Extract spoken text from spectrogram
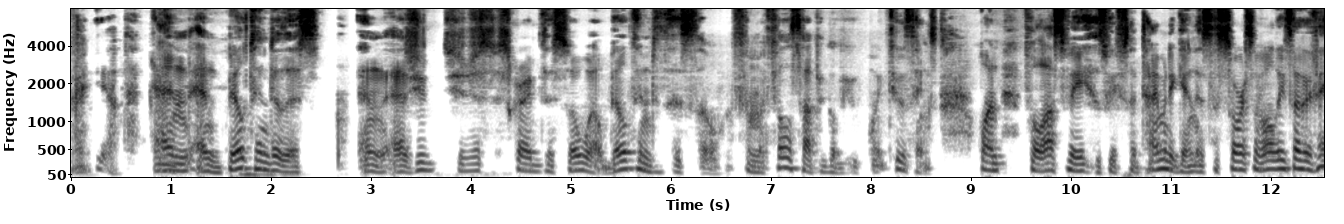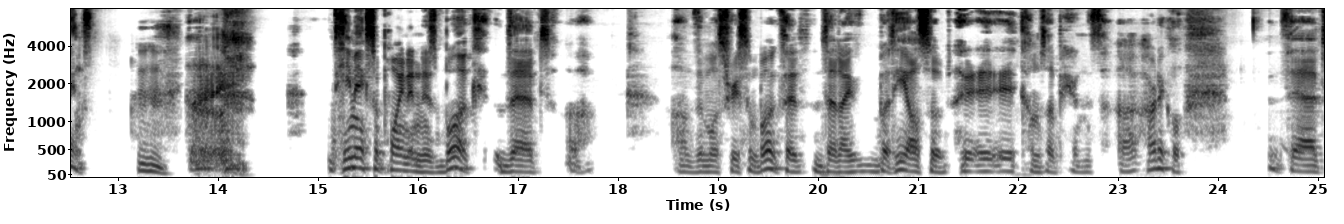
Right? Yeah, and and built into this and as you, you just described this so well, built into this, though, from a philosophical viewpoint, two things. One, philosophy, as we've said time and again, is the source of all these other things. Mm-hmm. he makes a point in his book that uh, uh, the most recent book that that I, but he also it, it comes up here in this uh, article that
